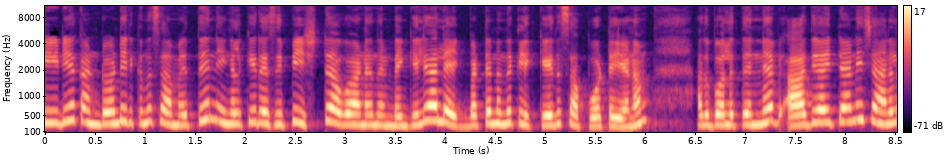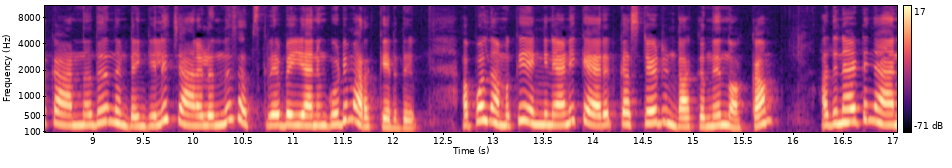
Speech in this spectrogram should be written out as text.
വീഡിയോ കണ്ടുകൊണ്ടിരിക്കുന്ന സമയത്ത് നിങ്ങൾക്ക് ഈ റെസിപ്പി ഇഷ്ടമാവുകയാണെന്നുണ്ടെങ്കിൽ ആ ലൈക്ക് ബട്ടൺ ഒന്ന് ക്ലിക്ക് ചെയ്ത് സപ്പോർട്ട് ചെയ്യണം. അതുപോലെ തന്നെ ആദ്യമായിട്ടാണ് ഈ ചാനൽ കാണുന്നത് എന്നുണ്ടെങ്കിൽ ചാനലൊന്ന് സബ്സ്ക്രൈബ് ചെയ്യാനും കൂടി മറക്കരുത്. അപ്പോൾ നമുക്ക് എങ്ങനെയാണ് ഈ ക്യാരറ്റ് കസ്റ്റേർഡ് ഉണ്ടാക്കുന്നതെന്ന് നോക്കാം. അതിനായിട്ട് ഞാൻ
